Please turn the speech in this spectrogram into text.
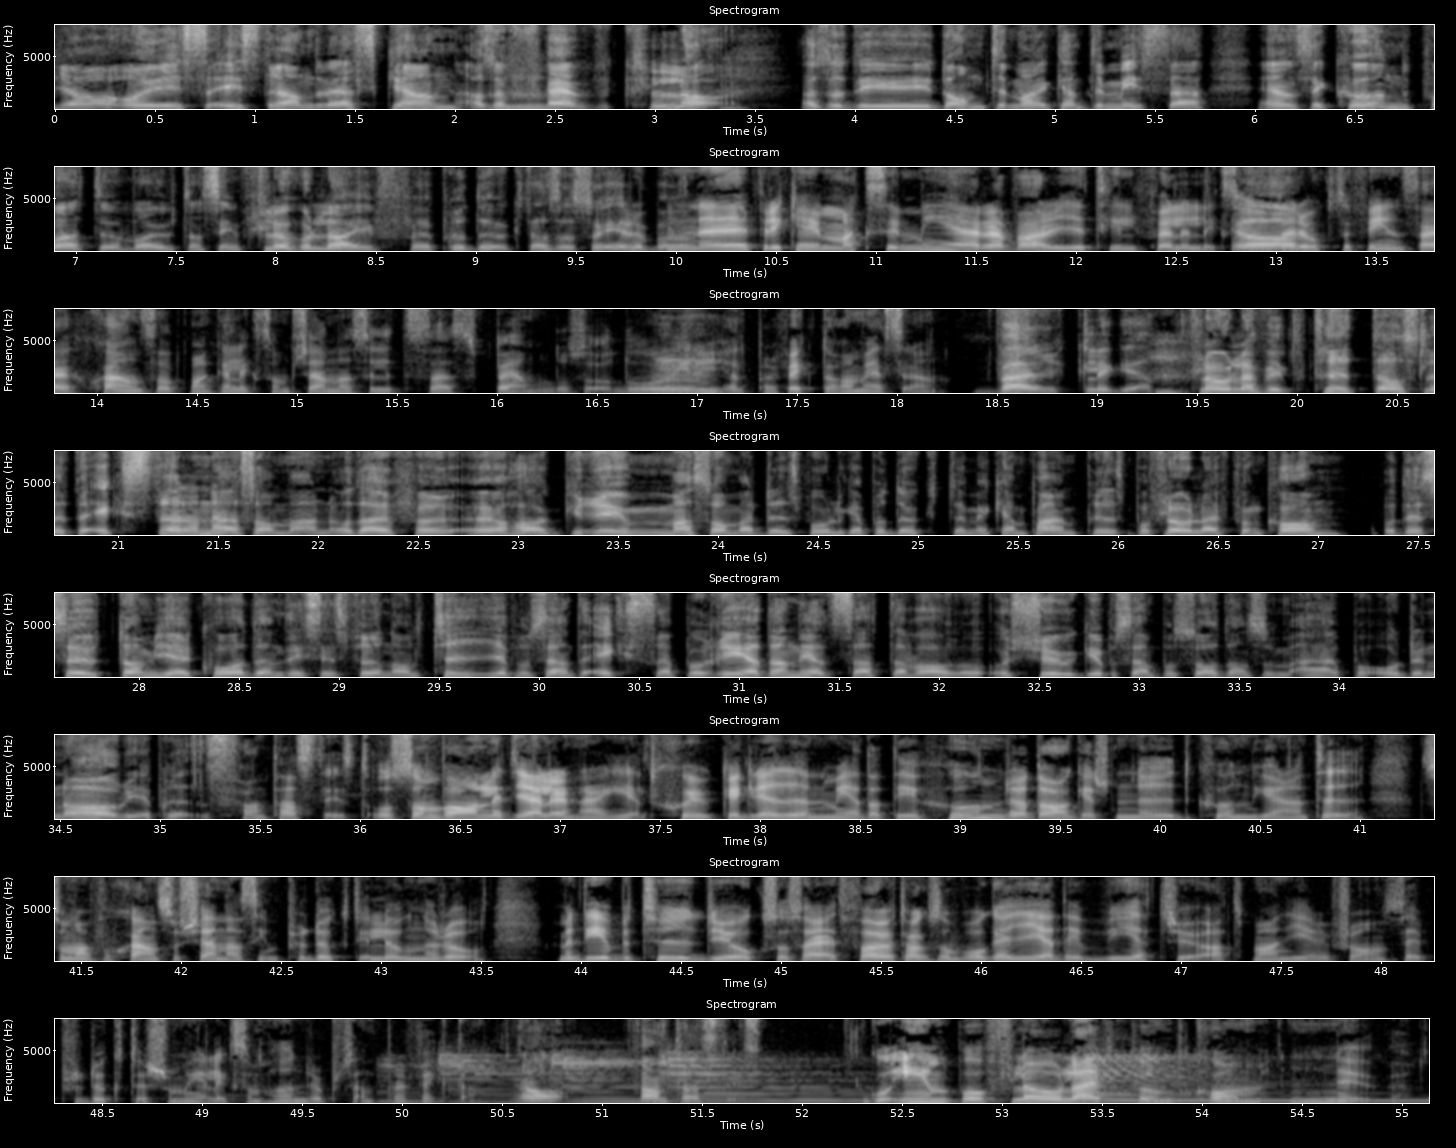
ja och i, i strandväskan. Alltså självklart. Alltså det är ju de, man kan inte missa en sekund på att vara utan sin Flowlife produkt. Alltså så är det bara. Nej, för det kan ju maximera varje tillfälle liksom. Ja. Där det också finns här chans att man kan liksom känna sig lite så här spänd och så. Då är det ju helt perfekt att ha med sig den. Verkligen. Flowlife vill trita oss lite extra den här sommaren och därför eh, har grymma sommardeals på olika produkter med kampanjpris på flowlife.com. Och dessutom ger koden thisis40 10% extra på redan nedsatta varor och 20% på sådant som är på ordinarie pris. Fantastiskt. Och som vanligt gäller den här helt sjuka grejen med att det är 100 dagars nöjd kundgaranti. Så man får chans att känna sin produkt i lugn och ro. Men det betyder ju också så här, ett företag som vågar ge det vet ju att man ger ifrån sig produkter som är liksom 100% perfekta. Ja, fantastiskt. Gå in på flowlife.com nu.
